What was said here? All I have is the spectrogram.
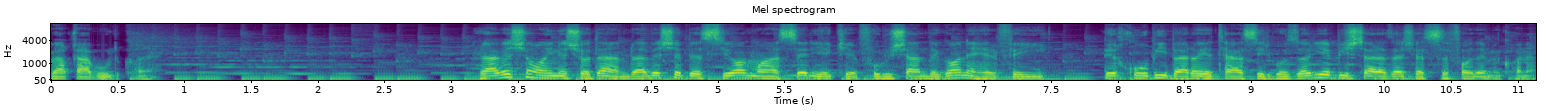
و قبول کنه. روش آینه شدن روش بسیار موثریه که فروشندگان حرفه‌ای به خوبی برای تاثیرگذاری بیشتر ازش استفاده می‌کنن.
